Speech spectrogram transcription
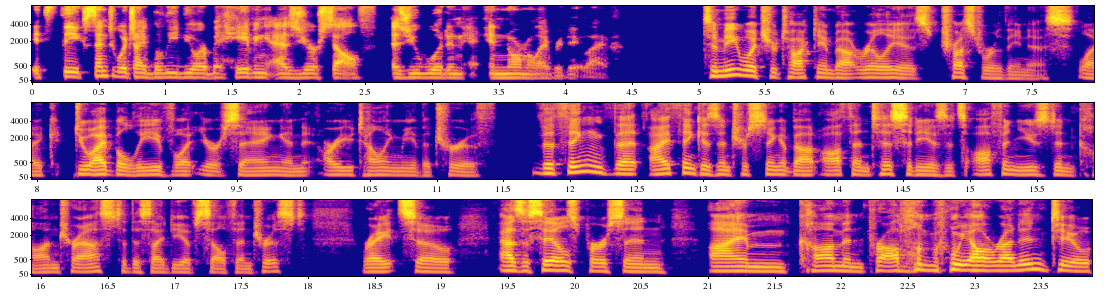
it's the extent to which I believe you are behaving as yourself as you would in, in normal everyday life to me what you're talking about really is trustworthiness like do i believe what you're saying and are you telling me the truth the thing that i think is interesting about authenticity is it's often used in contrast to this idea of self-interest right so as a salesperson i'm common problem we all run into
